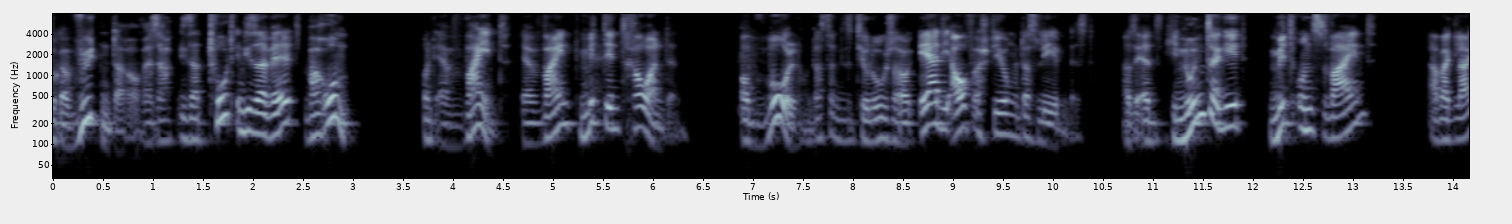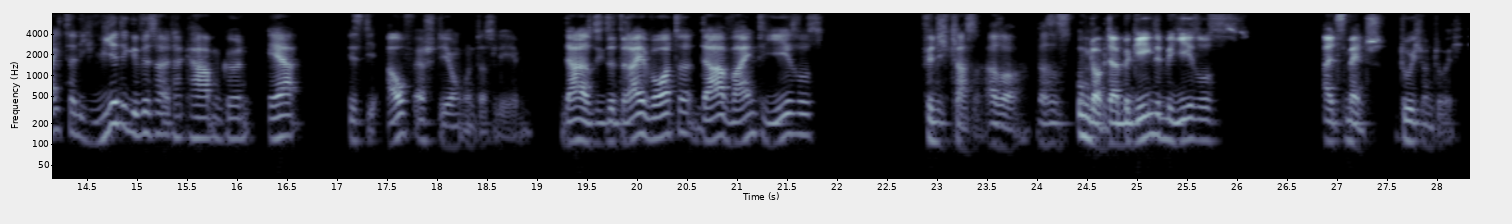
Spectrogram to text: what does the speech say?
sogar wütend darauf. Er sagt, dieser Tod in dieser Welt, warum? Und er weint. Er weint mit den Trauernden. Obwohl, und das ist dann diese theologische Augen, er die Auferstehung und das Leben ist. Also er hinuntergeht, mit uns weint, aber gleichzeitig wir die Gewissheit haben können, er ist die Auferstehung und das Leben. Da, also diese drei Worte, da weinte Jesus Finde ich klasse. Also, das ist unglaublich. Da begegnet mir Jesus als Mensch durch und durch.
